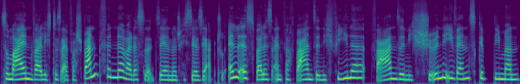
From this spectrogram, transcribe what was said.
Zum einen, weil ich das einfach spannend finde, weil das sehr, natürlich sehr, sehr aktuell ist, weil es einfach wahnsinnig viele, wahnsinnig schöne Events gibt, die man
